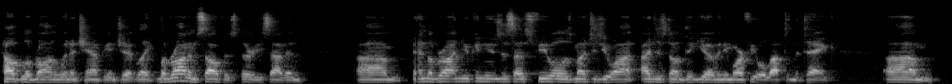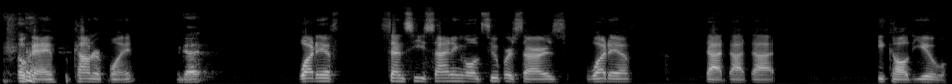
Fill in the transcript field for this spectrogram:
help LeBron win a championship. Like LeBron himself is 37. Um, and LeBron, you can use this as fuel as much as you want. I just don't think you have any more fuel left in the tank. Um, Okay, counterpoint. okay. What if, since he's signing old superstars, what if dot dot dot he called you?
